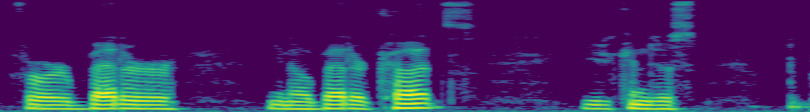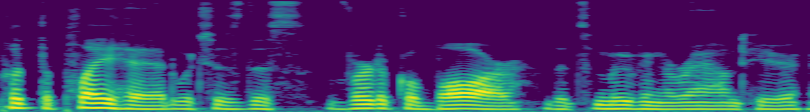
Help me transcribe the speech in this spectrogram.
for better, you know, better cuts you can just put the playhead, which is this vertical bar that's moving around here,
